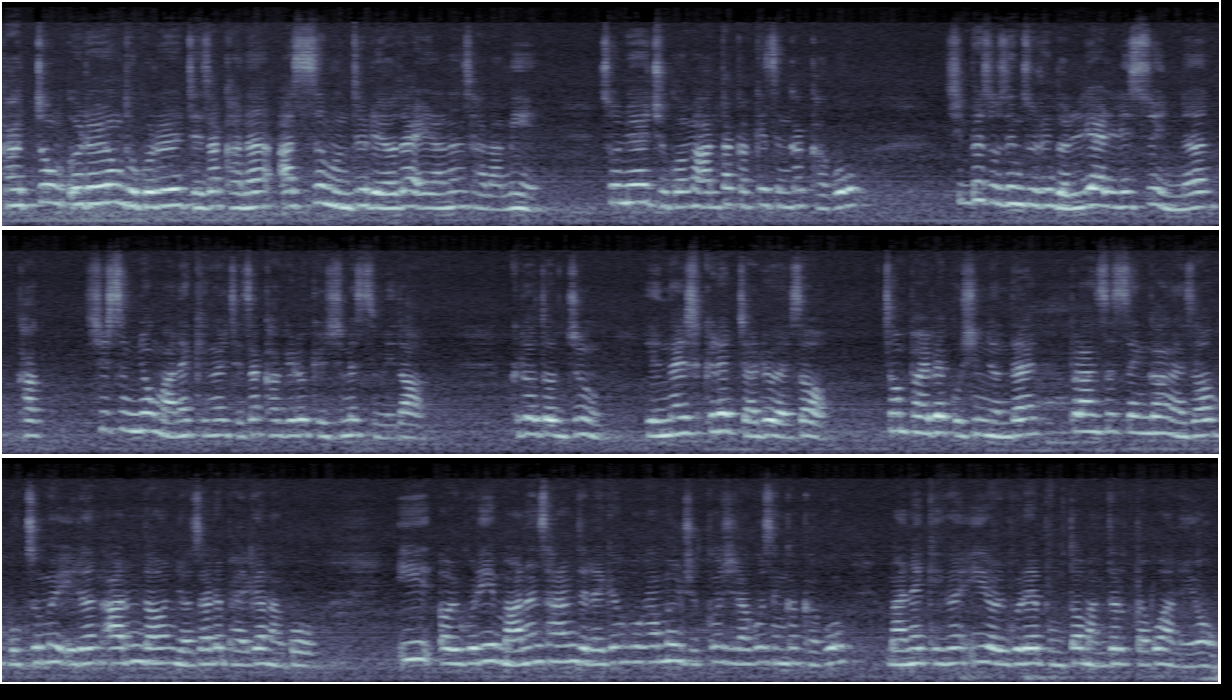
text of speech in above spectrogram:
각종 의료용 도구를 제작하는 아스문드 레어달이라는 사람이 소녀의 죽음을 안타깝게 생각하고 심폐소생술이 널리 알릴 수 있는 각 실습용 마네킹을 제작하기로 결심했습니다. 그러던 중 옛날 스크랩 자료에서 1890년대 프랑스 생강에서 목숨을 잃은 아름다운 여자를 발견하고 이 얼굴이 많은 사람들에게 호감을 줄 것이라고 생각하고 마네킹을 이 얼굴에 붕떠 만들었다고 하네요.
